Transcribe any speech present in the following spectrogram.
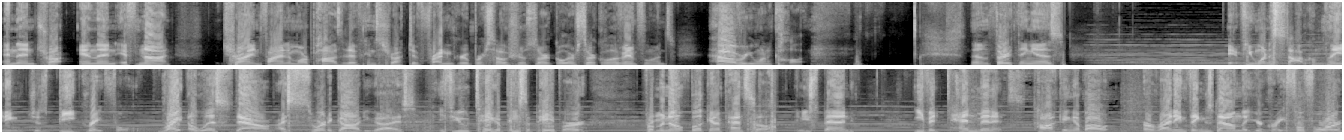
and then try and then if not try and find a more positive constructive friend group or social circle or circle of influence however you want to call it. Then the third thing is if you want to stop complaining just be grateful. Write a list down. I swear to god you guys if you take a piece of paper from a notebook and a pencil and you spend even 10 minutes talking about or writing things down that you're grateful for,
